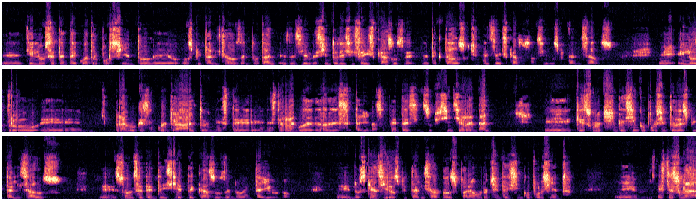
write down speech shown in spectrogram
Eh, tiene un 74% de hospitalizados del total, es decir, de 116 casos de, detectados, 86 casos han sido hospitalizados. Eh, el otro eh, rango que se encuentra alto en este, en este rango de edad de 61 a 70 es insuficiencia renal, eh, que es un 85% de hospitalizados, eh, son 77 casos de 91 eh, los que han sido hospitalizados para un 85%. Eh, esta es una,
